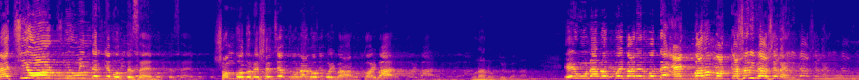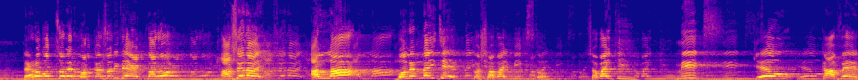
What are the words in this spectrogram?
ম্যাচিওরড মুমিনদেরকে বলতেছেন। সম্বোধন এসেছে 89 বার। কয়বার? 89 বার। এই 89 বারের মধ্যে একবারও মক্কা শরীফে আসে নাই। তেরো বছরের মক্কা শরীফে একবারও আসে নাই। আল্লাহ বলেন নাই যে সবাই মিক্স তো। সবাই কি? মিক্স কেউ কাফের,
